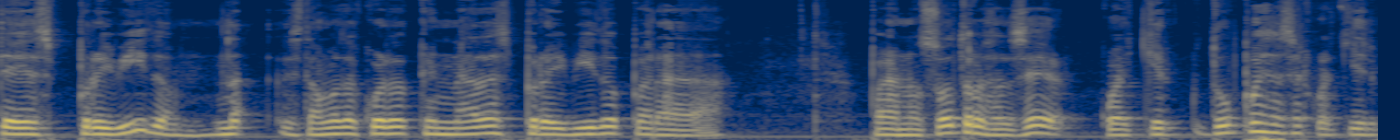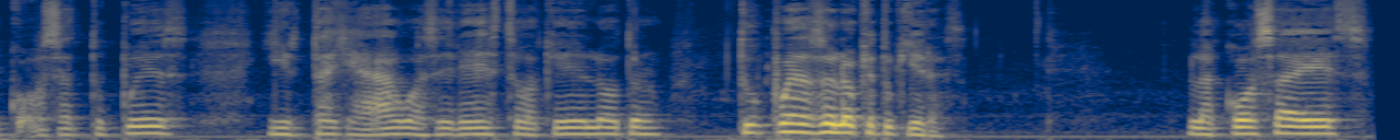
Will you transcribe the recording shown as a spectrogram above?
te es prohibido. estamos de acuerdo que nada es prohibido para, para nosotros hacer. Cualquier, tú puedes hacer cualquier cosa, tú puedes irte allá o hacer esto, aquel, otro. Tú puedes hacer lo que tú quieras. La cosa es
